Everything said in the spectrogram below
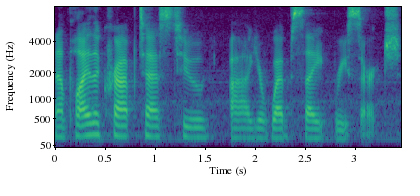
And apply the CRAAPP test to uh, your website research.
